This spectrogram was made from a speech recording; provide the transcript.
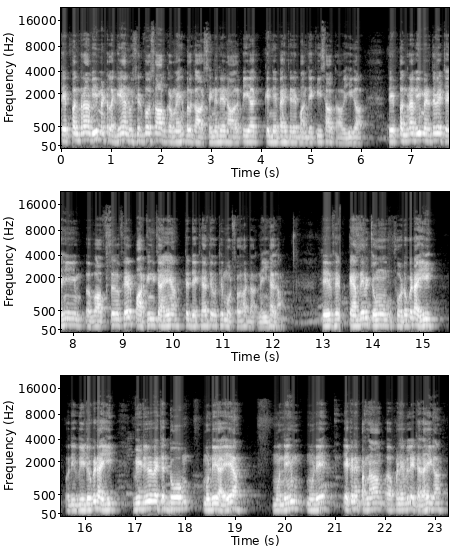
ਤੇ 15-20 ਮਿੰਟ ਲੱਗੇ ਸਾਨੂੰ, ਸਿਰਫ ਉਹ ਹਿਸਾਬ ਕਰਾਉਣਾ ਸੀ ਬਲਕਾਰ ਸਿੰਘ ਦੇ ਨਾਲ ਵੀ ਆ, ਕਿੰਨੇ ਪੈਸੇ ਤੇਰੇ ਬੰਦੇ ਕੀ ਹਿਸਾਬ ਕਿਤਾਬ ਸੀਗਾ। ਤੇ 15-20 ਮਿੰਟ ਦੇ ਵਿੱਚ ਅਸੀਂ ਵਾਪਸ ਫੇਰ ਪਾਰਕਿੰਗ ਚ ਆਏ ਆ ਤੇ ਦੇਖਿਆ ਤੇ ਉੱਥੇ ਮੋਟਰਸਾਈਕਲ ਸਾਡਾ ਨਹੀਂ ਹੈਗਾ। ਤੇ ਫਿਰ ਕੈਮਰੇ ਵਿੱਚੋਂ ਫੋਟੋ ਕਢਾਈ, ਉਹਦੀ ਵੀਡੀਓ ਕਢਾਈ। ਵੀਡੀਓ ਵਿੱਚ ਦੋ ਮੁੰਡੇ ਆਏ ਆ। ਮੋਨੇ ਮੁੰਡੇ, ਇੱਕ ਨੇ ਪਰਨਾ ਆਪਣੇ ਵਲੇਟਿਆ ਦਾ ਸੀਗਾ।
